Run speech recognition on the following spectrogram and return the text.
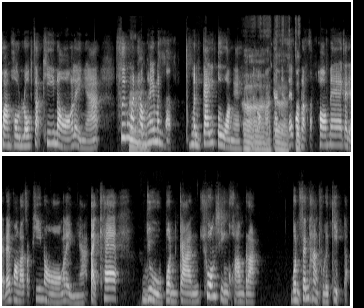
ความเคารพจากพี่น้องอะไรอย่างเงี้ย ซึ่งมันเออทำให้มันแบบมันใกล้ตัวไงอ่านึกออกมาอ่าการแต่อยากได้ความรักจากพ่อแม่การอยากได้ความรักจากพี่น้องอะไรอย่างเงี้ย แต่แค่ อยู่บนการช่วงชิงความรัก บนเส้นทางธุรกิจอะ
